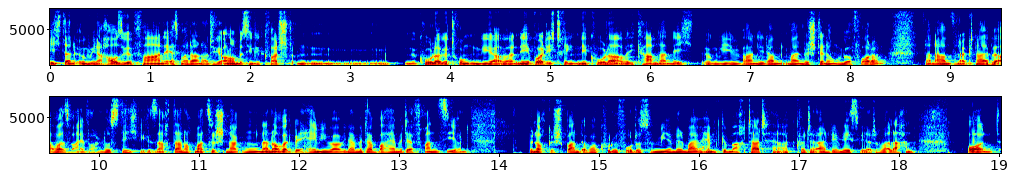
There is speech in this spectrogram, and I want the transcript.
ich dann irgendwie nach Hause gefahren, erstmal da natürlich auch noch ein bisschen gequatscht und eine Cola getrunken, die aber, nee, wollte ich trinken, eine Cola, aber die kam dann nicht. Irgendwie waren die da mit meinen Bestellungen überfordert. Dann abends in der Kneipe, aber es war einfach lustig, wie gesagt, da nochmal zu schnacken. Na, Norbert Wilhelmi war wieder mit dabei, mit der Franzi und bin auch gespannt, ob er coole Fotos von mir mit meinem Hemd gemacht hat. Ja, könnte dann demnächst wieder drüber lachen. Und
